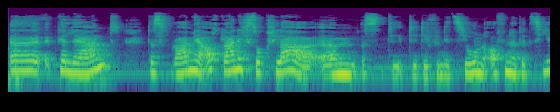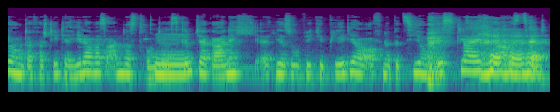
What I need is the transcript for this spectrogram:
äh, gelernt. Das war mir auch gar nicht so klar. Ähm, das, die, die Definition offene Beziehung, da versteht ja jeder was anderes drunter. Mhm. Es gibt ja gar nicht äh, hier so Wikipedia, offene Beziehung ist gleich A bis Z,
